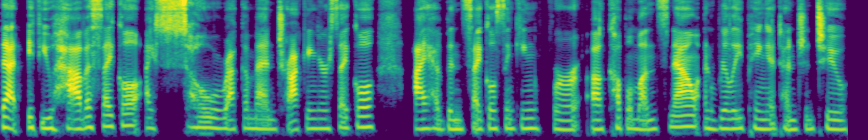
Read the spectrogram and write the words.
that if you have a cycle, I so recommend tracking your cycle. I have been cycle syncing for a couple months now and really paying attention to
